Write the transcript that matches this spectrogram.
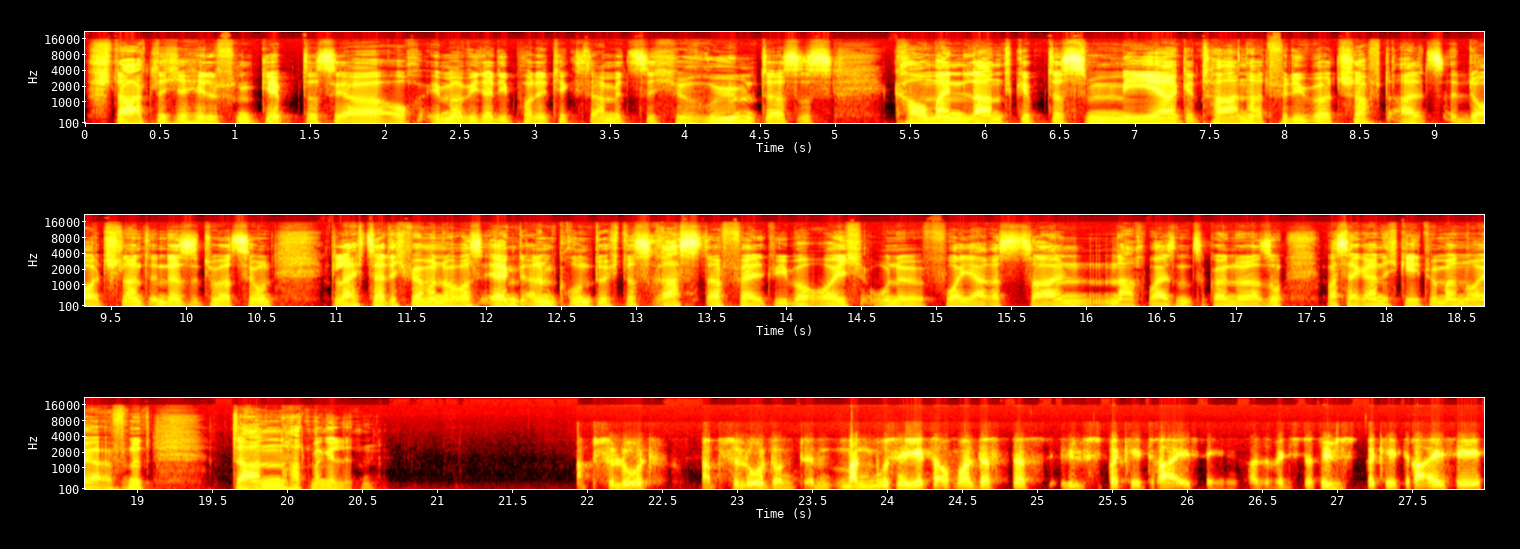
staatliche Hilfen gibt, dass ja auch immer wieder die Politik damit sich rühmt, dass es kaum ein Land gibt, das mehr getan hat für die Wirtschaft als Deutschland in der Situation. Gleichzeitig, wenn man aber aus irgendeinem Grund durch das Raster fällt, wie bei euch, ohne Vorjahreszahlen nachweisen zu können oder so, was ja gar nicht geht, wenn man neu eröffnet, dann hat man gelitten. Absolut. Absolut. Und ähm, man muss ja jetzt auch mal das, das Hilfspaket 3 sehen. Also wenn ich das Hilfspaket 3 sehe,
